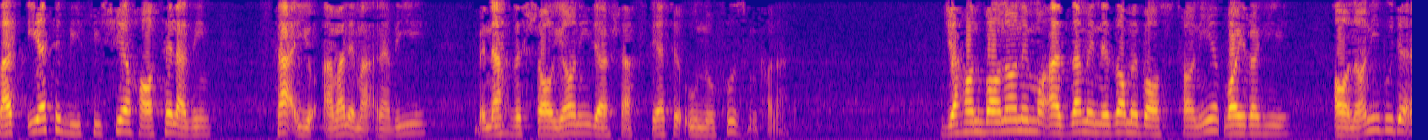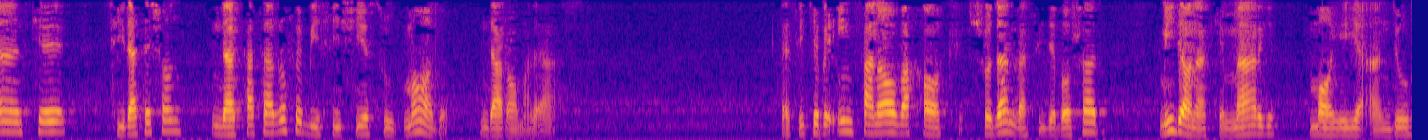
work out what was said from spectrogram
وضعیت بیسیشی حاصل از این سعی و عمل معنوی به نحو شایانی در شخصیت او نفوذ می کند. جهانبانان معظم نظام باستانی وایراگی آنانی بوده اند که سیرتشان در تصرف بیخیشی سودماد در آمده است. کسی که به این فنا و خاک شدن رسیده باشد می‌داند که مرگ مایه اندوه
